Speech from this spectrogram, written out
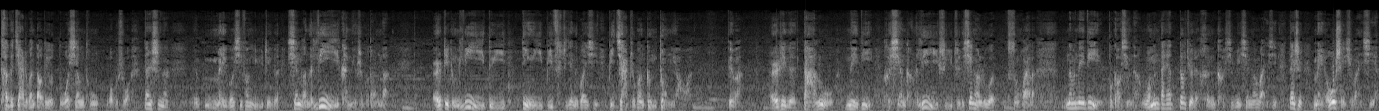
他的价值观到底有多相同，我不说。但是呢，美国西方与这个香港的利益肯定是不同的，而这种利益对于。定义彼此之间的关系比价值观更重要啊，对吧？而这个大陆、内地和香港的利益是一致的。香港如果损坏了，那么内地不高兴的。我们大家都觉得很可惜，为香港惋惜。但是美欧谁去惋惜啊？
